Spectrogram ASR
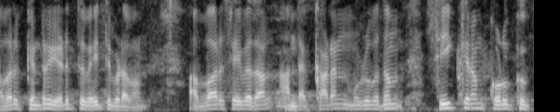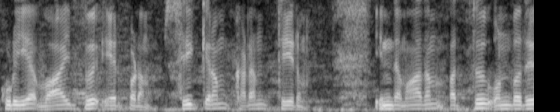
அவருக்கென்று எடுத்து வைத்து விடவும். அவ்வாறு செய்வதால் அந்த கடன் முழுவதும் சீக்கிரம் கொடுக்கக்கூடிய வாய்ப்பு ஏற்படும். சீக்கிரம் கடன் தீரும். இந்த மாதம் பத்து ஒன்பது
